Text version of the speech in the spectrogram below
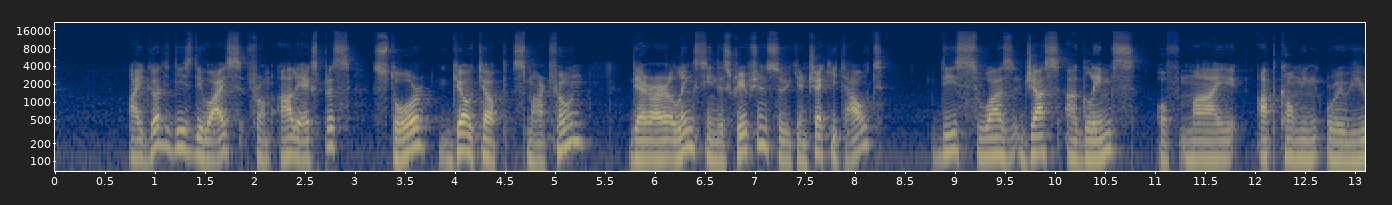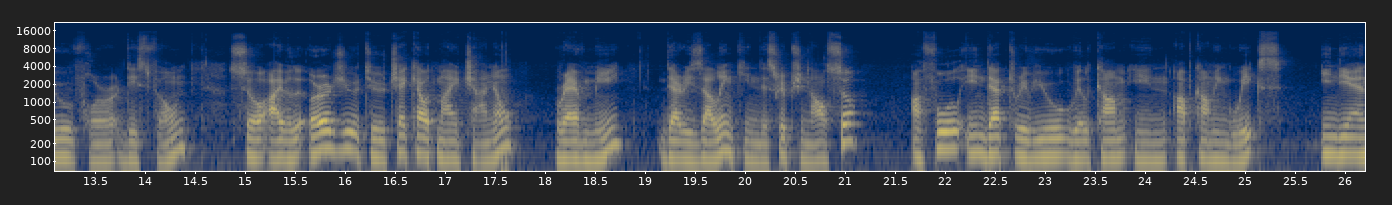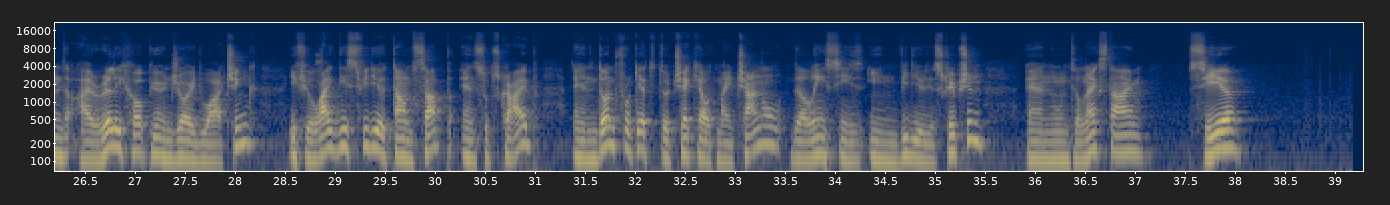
I got this device from AliExpress store GoTop smartphone. There are links in description so you can check it out. This was just a glimpse of my upcoming review for this phone. So I will urge you to check out my channel, RewMe. There is a link in description also. A full in-depth review will come in upcoming weeks. In the end, I really hope you enjoyed watching. If you like this video, thumbs up and subscribe. And don't forget to check out my channel, the links is in video description. And until next time, see ya!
